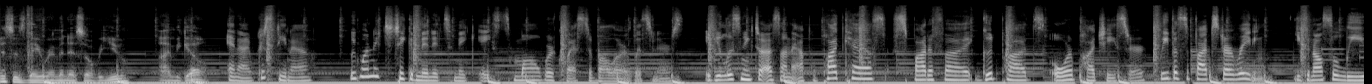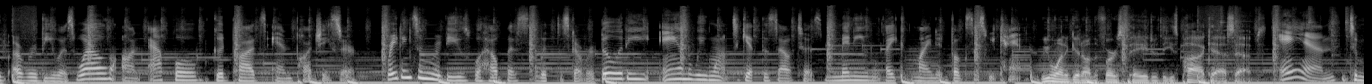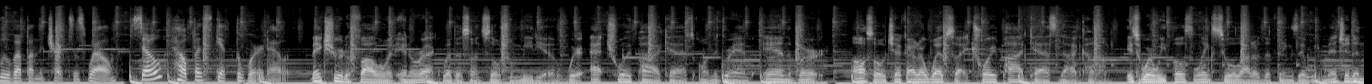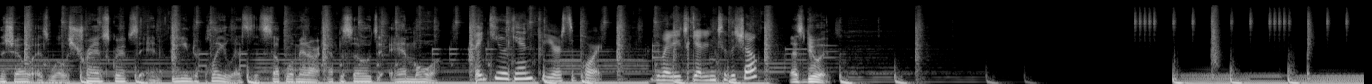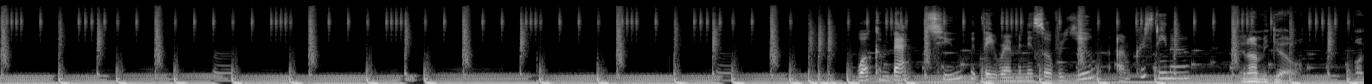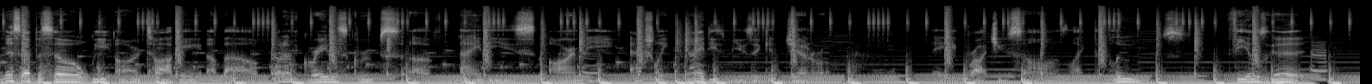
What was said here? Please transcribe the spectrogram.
This is They Reminisce Over You. I'm Miguel. And I'm Christina. We wanted to take a minute to make a small request of all our listeners. If you're listening to us on Apple Podcasts, Spotify, Goodpods, or Podchaser, leave us a five star rating. You can also leave a review as well on Apple, Goodpods, and Podchaser. Ratings and reviews will help us with discoverability, and we want to get this out to as many like minded folks as we can. We want to get on the first page of these podcast apps. And to move up on the charts as well. So help us get the word out. Make sure to follow and interact with us on social media. We're at Troy Podcast on the gram and the bird. Also, check out our website, troypodcast.com. It's where we post links to a lot of the things that we mentioned in the show, as well as transcripts and themed playlists that supplement our episodes and more. Thank you again for your support. You ready to get into the show? Let's do it. Welcome back to They Reminisce Over You. I'm Christina. And I'm Miguel. On this episode, we are talking about one of the greatest groups of 90s R&B, actually 90s music in general. They brought you songs like The Blues, Feels Good,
